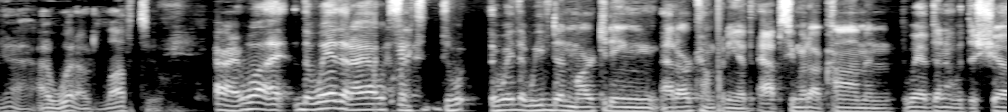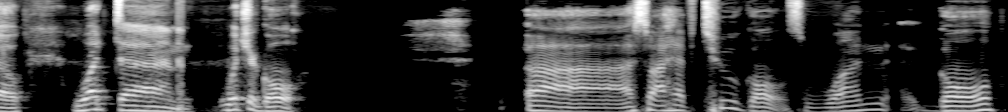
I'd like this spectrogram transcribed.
Yeah, I would. I would love to. All right. Well, I, the way that I always like to, the, the way that we've done marketing at our company at appsumo.com and the way I've done it with the show, what um, what's your goal? Uh, so I have two goals. One goal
